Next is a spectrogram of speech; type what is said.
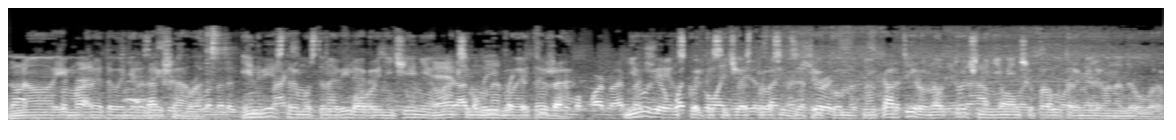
но Имар этого не разрешала. Инвесторам установили ограничение максимум на два этажа. Не уверен, сколько сейчас просят за трехкомнатную квартиру, но точно не меньше полутора миллиона долларов.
